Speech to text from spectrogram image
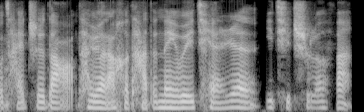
我才知道，他原来和他的那位前任一起吃了饭。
